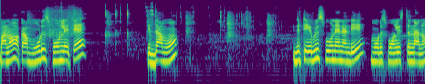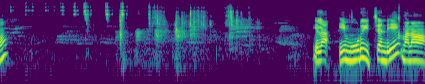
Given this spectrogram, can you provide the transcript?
మనం ఒక మూడు స్పూన్లు అయితే ఇద్దాము. ఇది టేబుల్ స్పూనేనండి. మూడు స్పూన్లు ఇస్తున్నాను. ఇలా ఈ మూడు ఇచ్చండి. మన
